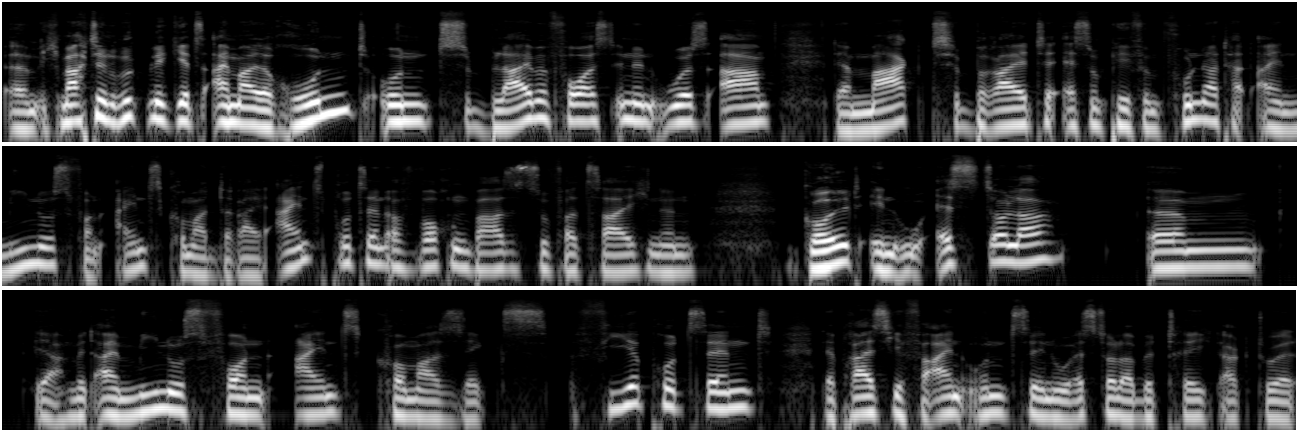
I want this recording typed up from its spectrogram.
Ähm, ich mache den Rückblick jetzt einmal rund und bleibe vorerst in den USA. Der marktbreite S&P 500 hat ein Minus von 1,31% auf Wochenbasis zu verzeichnen. Gold in US-Dollar ähm, ja, mit einem Minus von 1,64 Prozent. Der Preis hier für ein Unze in US-Dollar beträgt aktuell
